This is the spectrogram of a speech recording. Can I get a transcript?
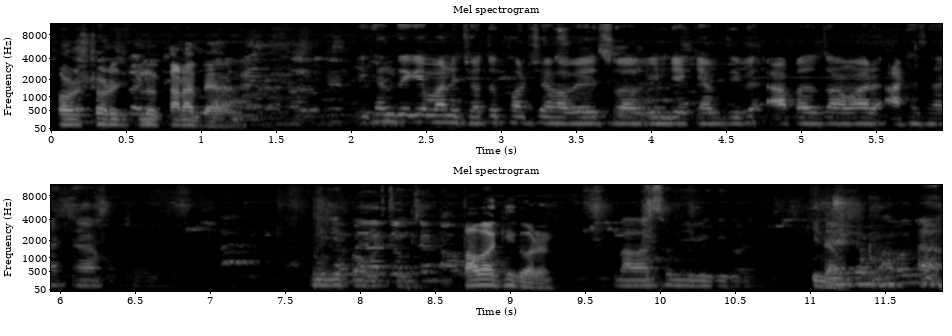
খরচ টরচগুলো কারা বের এখান থেকে মানে যত খরচা হবে সব ইন্ডিয়া ক্যাম্প দিবে। আপাতত আমার আঠাশ হাজার টাকা খরচা পকেট থেকে। বাবা কি করেন? বাবা সবজি বিক্রি করে। কি নাম? হ্যাঁ,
